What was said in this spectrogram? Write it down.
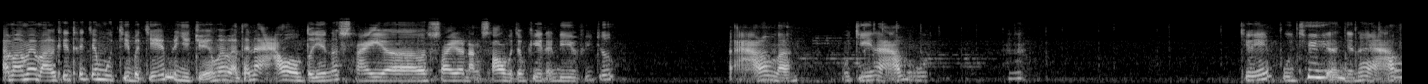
à mà mấy bạn khi thấy trái Muchi bà chém nó di chuyển mấy bạn thấy nó ảo không? Tự nhiên nó xoay uh, xoay ra đằng sau mà trong kia đang đi phía trước. Ảo lắm mà. Muchi nó ảo luôn chém của chi nhìn thấy ảo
